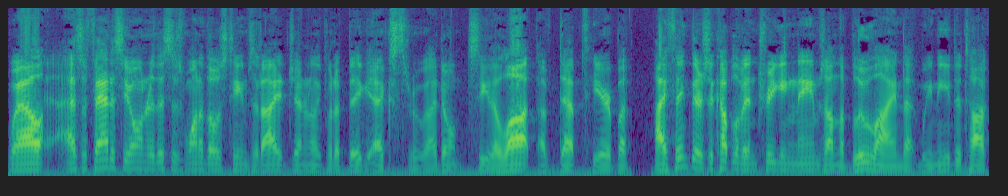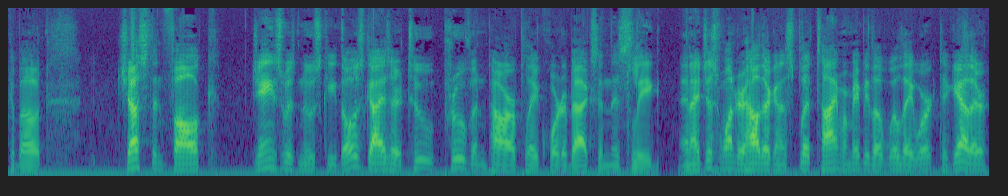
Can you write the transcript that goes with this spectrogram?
Well, as a fantasy owner, this is one of those teams that I generally put a big X through. I don't see a lot of depth here, but I think there's a couple of intriguing names on the blue line that we need to talk about. Justin Faulk, James Wisniewski, those guys are two proven power play quarterbacks in this league, and I just wonder how they're going to split time, or maybe will they work together.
